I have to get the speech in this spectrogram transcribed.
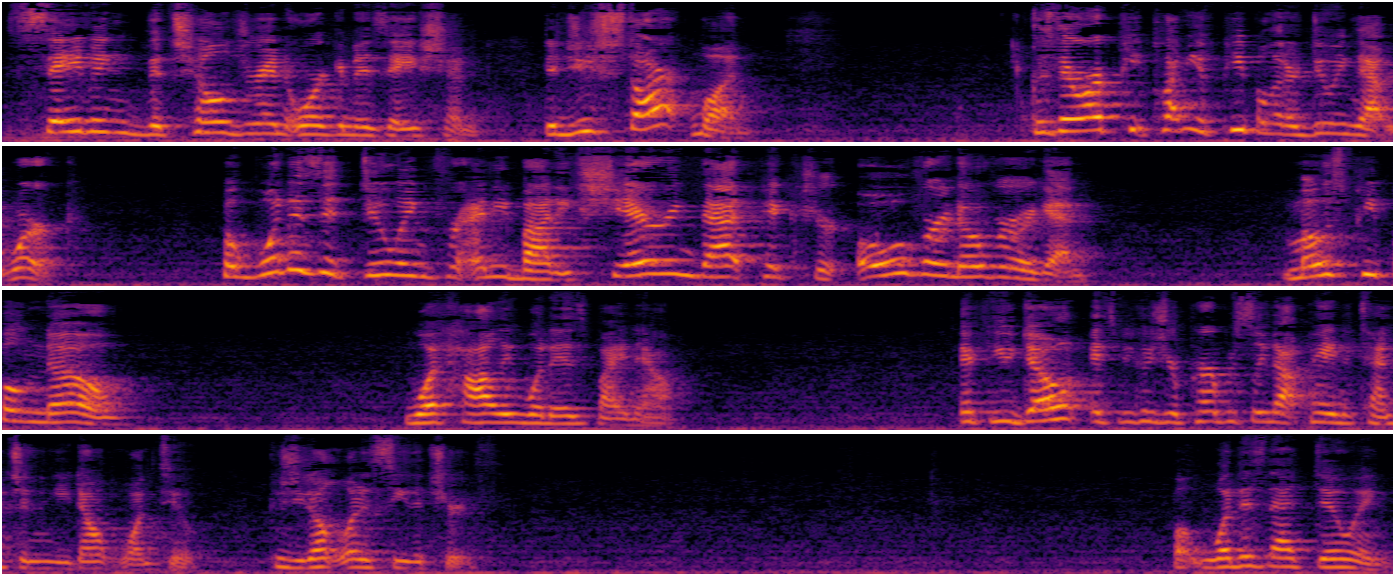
saving the children organization? Did you start one? Because there are pe- plenty of people that are doing that work. But what is it doing for anybody sharing that picture over and over again? Most people know what Hollywood is by now. If you don't, it's because you're purposely not paying attention and you don't want to, because you don't want to see the truth. But what is that doing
